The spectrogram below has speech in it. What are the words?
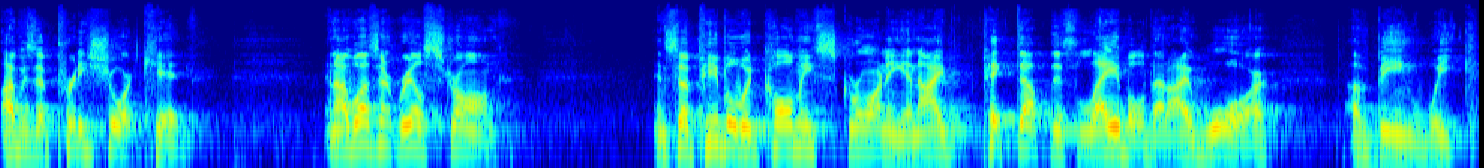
I was a pretty short kid, and I wasn't real strong. And so people would call me scrawny, and I picked up this label that I wore of being weak.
